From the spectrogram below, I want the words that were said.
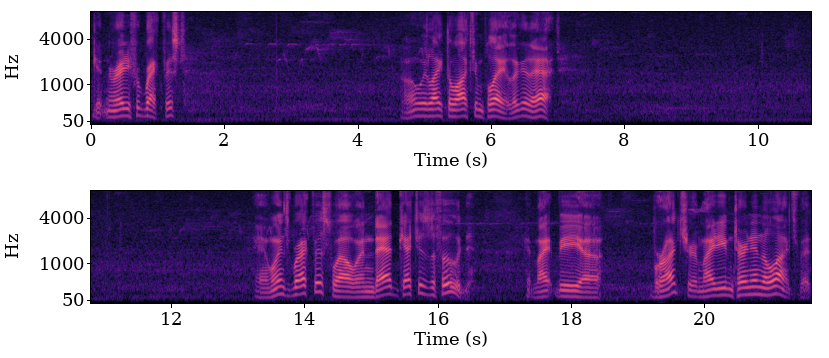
getting ready for breakfast. Oh, we like to watch them play. Look at that. And when's breakfast? Well, when Dad catches the food. It might be uh, brunch or it might even turn into lunch, but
